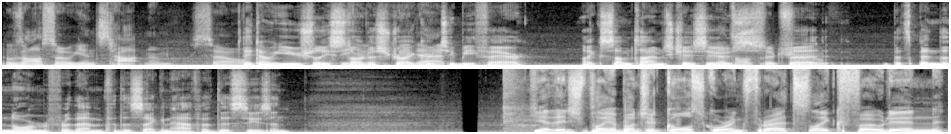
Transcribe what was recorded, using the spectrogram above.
it was also against Tottenham. So They don't usually start Be- a striker, be to be fair. Like sometimes Jesus, also true. but that's been the norm for them for the second half of this season. Yeah, they just play a bunch of goal scoring threats like Foden,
